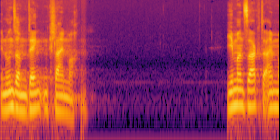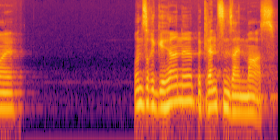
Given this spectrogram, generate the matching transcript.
in unserem Denken klein machen. Jemand sagte einmal, unsere Gehirne begrenzen sein Maß.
